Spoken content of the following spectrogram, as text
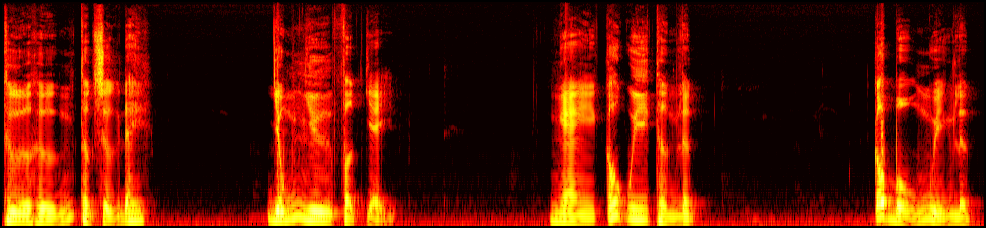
Thừa hưởng thật sự đây giống như Phật vậy Ngài có uy thần lực, có bổn nguyện lực,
